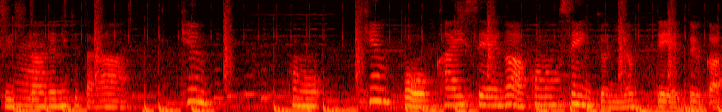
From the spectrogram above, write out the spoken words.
ツイッターで見てたら、憲この憲法改正がこの選挙によってというか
